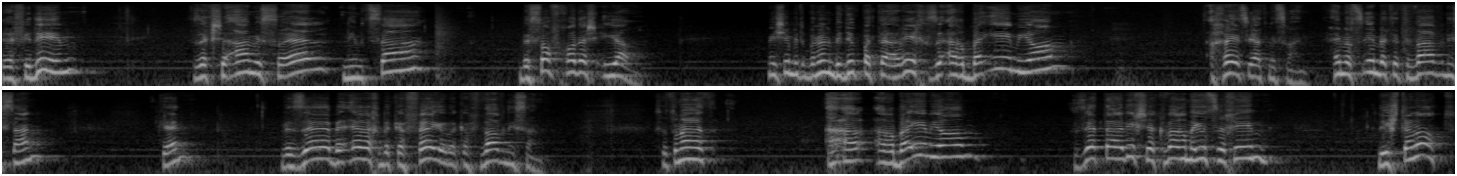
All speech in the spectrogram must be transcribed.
רפידים זה כשעם ישראל נמצא בסוף חודש אייר. מי שמתבונן בדיוק בתאריך, זה 40 יום אחרי יציאת מצרים. הם יוצאים בט"ו ניסן, כן? וזה בערך בכ"ה או בכ"ו ניסן. זאת אומרת, 40 יום זה תהליך שכבר הם היו צריכים להשתנות,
